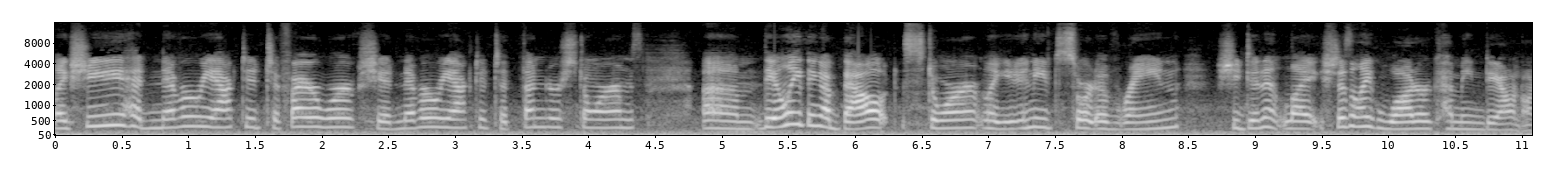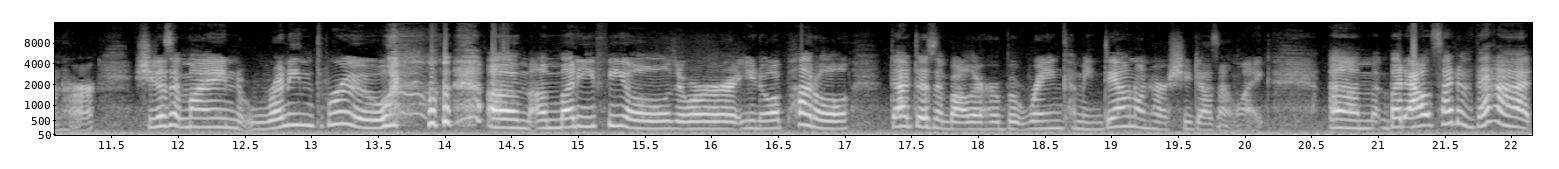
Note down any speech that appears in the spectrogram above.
Like, she had never reacted to fireworks, she had never reacted to thunderstorms. Um, the only thing about storm, like any sort of rain, she didn't like. She doesn't like water coming down on her. She doesn't mind running through um, a muddy field or you know a puddle. That doesn't bother her. But rain coming down on her, she doesn't like. Um, but outside of that,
